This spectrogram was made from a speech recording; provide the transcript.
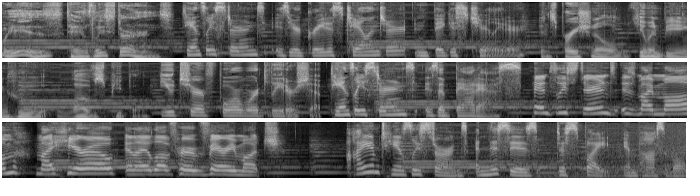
Who is Tansley Stearns? Tansley Stearns is your greatest challenger and biggest cheerleader. Inspirational human being who loves people. Future forward leadership. Tansley Stearns is a badass. Tansley Stearns is my mom, my hero, and I love her very much. I am Tansley Stearns, and this is Despite Impossible.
